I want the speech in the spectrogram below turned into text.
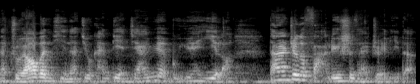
那主要问题呢，就看店家愿不愿意了。当然，这个法律是在这里的，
